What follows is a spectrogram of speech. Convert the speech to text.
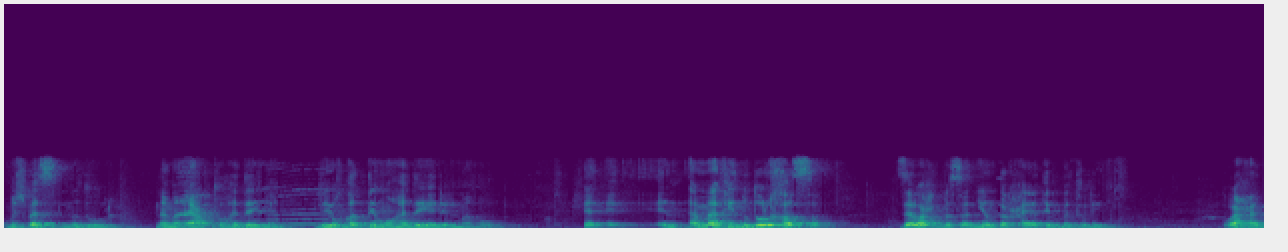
ومش بس الندور إنما أعطوا هدية ليقدموا هدية للمهوب. أما في ندور خاصة زي واحد مثلا ينظر حياة البتوليه واحد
